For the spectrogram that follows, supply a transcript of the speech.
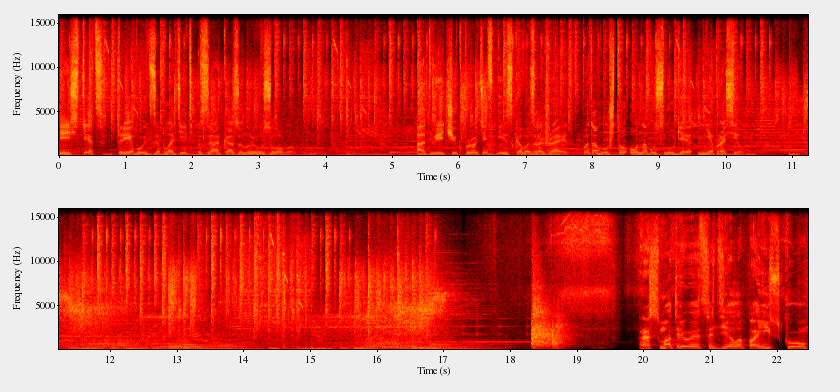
Истец требует заплатить за оказанную услугу. Ответчик против иска возражает, потому что он об услуге не просил. Рассматривается дело по иску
